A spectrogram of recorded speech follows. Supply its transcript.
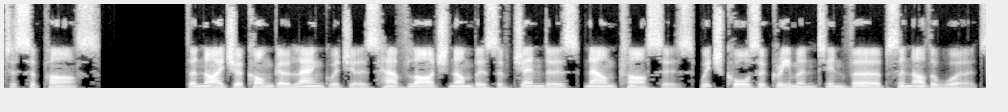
to surpass. The Niger-Congo languages have large numbers of genders noun classes which cause agreement in verbs and other words.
